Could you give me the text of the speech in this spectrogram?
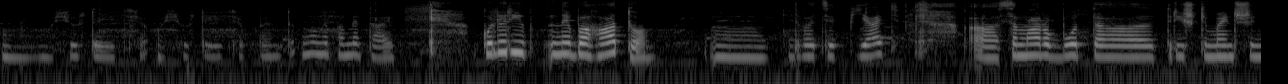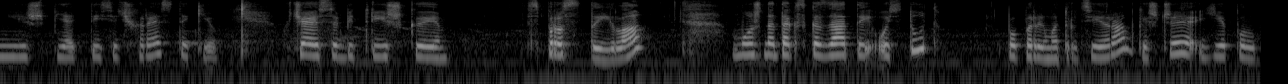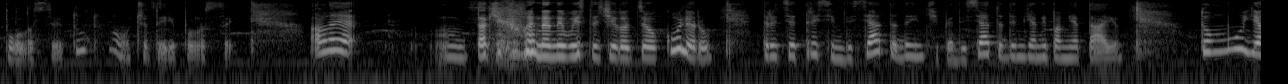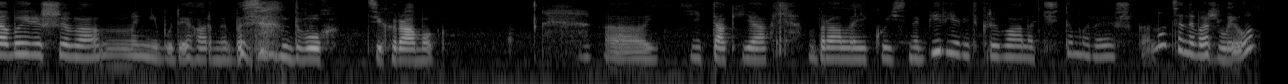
Ось здається, ось, здається бленд. Ну, не пам'ятаю. Кольорів небагато. 25. Сама робота трішки менше, ніж 5 тисяч хрестиків. Хоча я собі трішки спростила, можна так сказати, ось тут, по периметру цієї рамки, ще є полоси. Тут, ну, 4 полоси. Але, так як в мене не вистачило цього кольору, 33,71 чи 51, я не пам'ятаю. Тому я вирішила, мені буде гарно без двох цих рамок. І так я брала якийсь набір, я відкривала, чи то мережка. Ну, це не важливо,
